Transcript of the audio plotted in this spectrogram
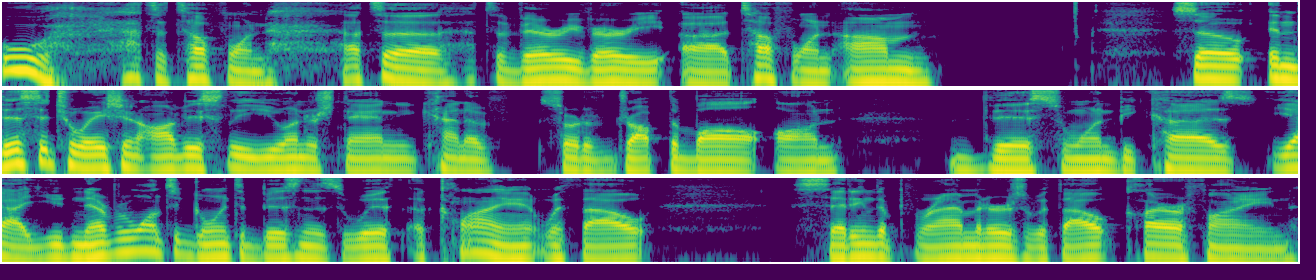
Ooh, that's a tough one. That's a that's a very very uh, tough one. Um, so in this situation, obviously you understand you kind of sort of drop the ball on this one because, yeah, you never want to go into business with a client without setting the parameters, without clarifying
